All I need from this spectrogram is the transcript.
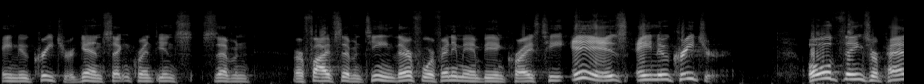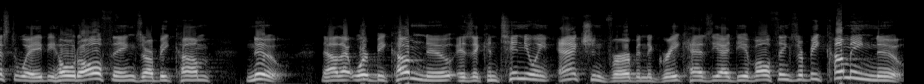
a new creature. Again, 2 Corinthians 7 or 5:17, therefore if any man be in Christ, he is a new creature. Old things are passed away, behold all things are become new. Now that word become new is a continuing action verb in the Greek has the idea of all things are becoming new.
